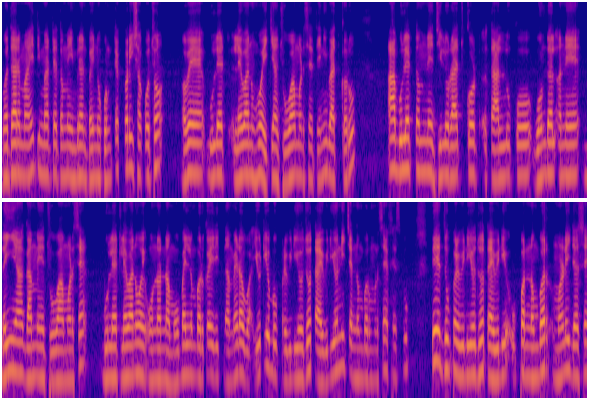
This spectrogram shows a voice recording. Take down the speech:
વધારે માહિતી માટે તમે ઇમરાનભાઈનો કોન્ટેક કરી શકો છો. હવે બુલેટ લેવાનું હોય, ક્યાં જોવા મળશે તેની વાત કરું. આ બુલેટ તમને જિલ્લો રાજકોટ તાલુકો ગોંડલ અને દૈયા ગામે જોવા મળશે. બુલેટ લેવાનો હોય ઓનરના મોબાઈલ નંબર કઈ રીતના મેળવવા યુટ્યુબ ઉપર વીડિયો જોતા વીડિયો નીચે નંબર મળશે ફેસબુક પેજ ઉપર વીડિયો જોતા વીડિયો ઉપર નંબર મળી જશે.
